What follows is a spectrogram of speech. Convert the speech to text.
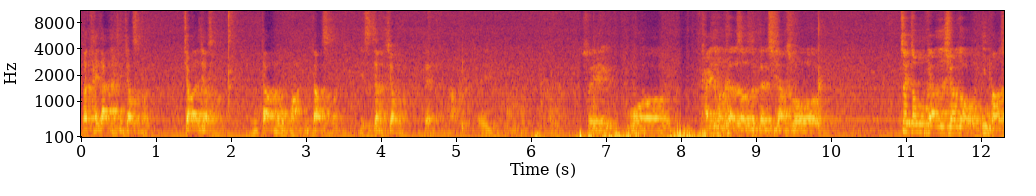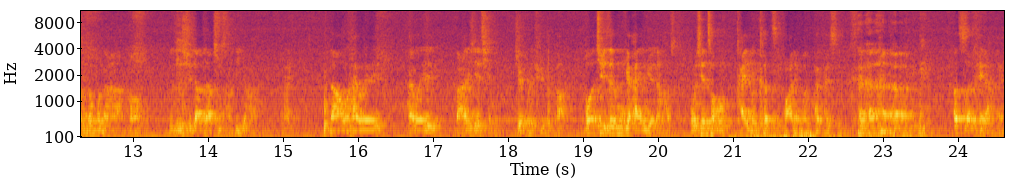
那台大以前教什么？教大教什么？你到农华，你到什么？也是这样教的，对。好，所以所以我开这门课的时候是跟西阳说，最终目标是希望说我一毛钱都不拿了，哦，就是学校只要出场地就好。哎。然后我还会还会把一些钱捐回去的哈，不过距离这个目标还很远啊。我先从开一门课只花两万块开始，二十二 K 啦，哎，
